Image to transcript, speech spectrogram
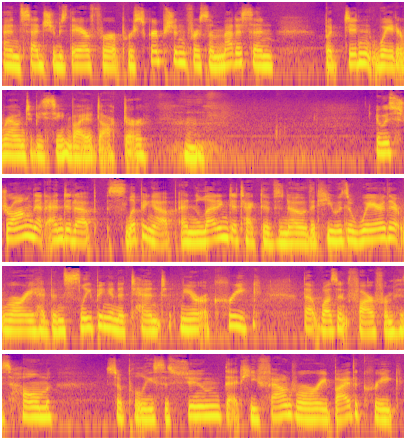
and said she was there for a prescription for some medicine, but didn't wait around to be seen by a doctor. It was Strong that ended up slipping up and letting detectives know that he was aware that Rori had been sleeping in a tent near a creek that wasn't far from his home. So police assumed that he found Rori by the creek,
